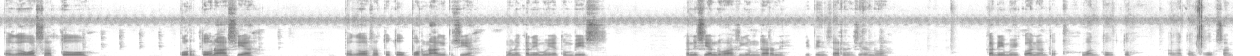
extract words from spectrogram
pagawa satu porto na asya pagawa satu tupor na agi pasya mana kani mo ya tumbis. Kani si andoha si gundar ni dipinsar ni si andoha kani mo ikuan yan to one tuto ang atong puusan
